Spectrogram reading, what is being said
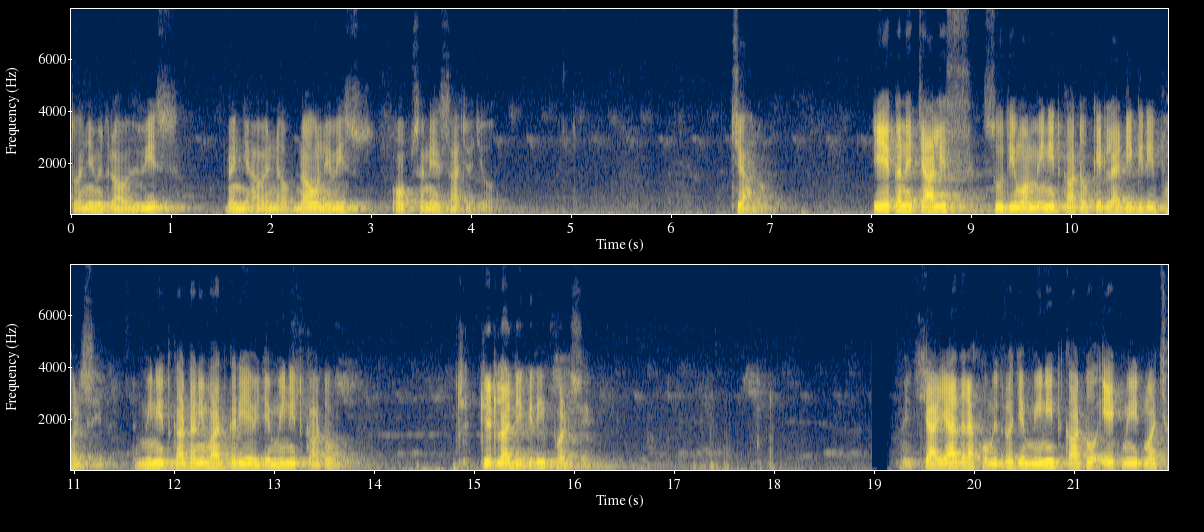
તો અહીંયા મિત્રો આવે વીસ, અહીંયા આવે નવ. નવ ને વીસ ઓપ્શન એ સાચો જવાબ. ચાલો. એક અને ચાલીસ સુધીમાં મિનિટ કાંટો કેટલા ડિગ્રી ફરશે? મિનિટ કાંટાની વાત કરીએ જે મિનિટ કાંટો કેટલા ડિગ્રી ફરશે? યાદ રાખો મિત્રો જે મિનિટ કાંટો એક મિનિટમાં છ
